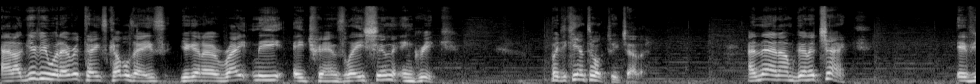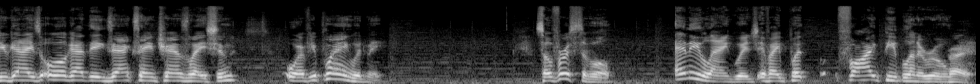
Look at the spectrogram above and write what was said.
And I'll give you whatever it takes, a couple days. You're gonna write me a translation in Greek. But you can't talk to each other. And then I'm gonna check if you guys all got the exact same translation or if you're playing with me. So first of all, any language, if I put five people in a room, Right.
